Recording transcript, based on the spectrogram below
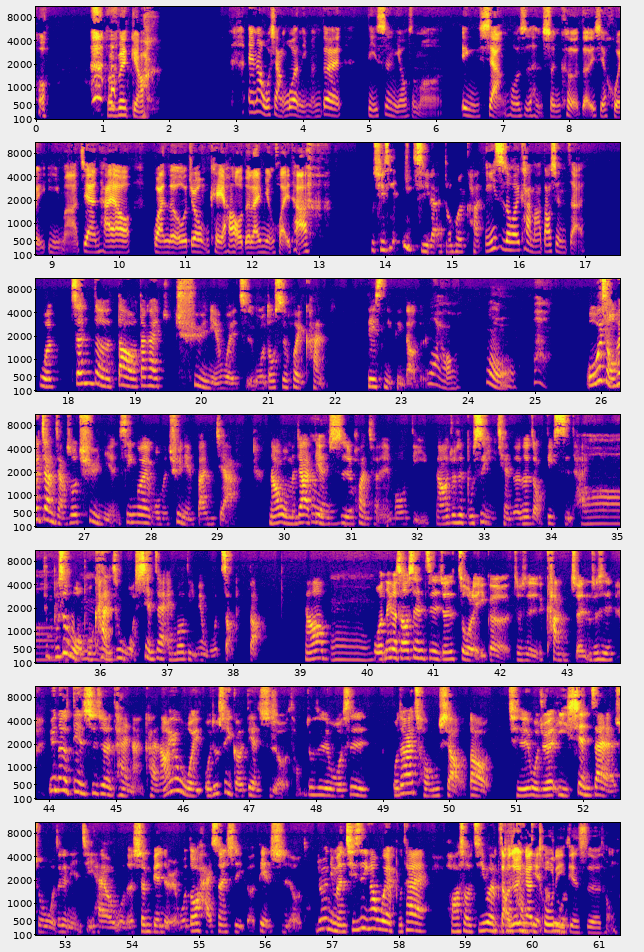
会被屌。哎，那我想问你们对迪士尼有什么印象，或者是很深刻的一些回忆吗？既然他要关了，我觉得我们可以好好的来缅怀他。我其实一直以来都会看，你一直都会看吗？到现在，我真的到大概去年为止，我都是会看 Disney 频道的人。哇哦，哦哇！我为什么会这样讲？说去年是因为我们去年搬家，然后我们家的电视换成 MOD，、嗯、然后就是不是以前的那种第四台，哦、就不是我不看，嗯、是我现在 MOD 里面我找不到。然后，嗯，我那个时候甚至就是做了一个就是抗争，就是因为那个电视真的太难看。然后，因为我我就是一个电视儿童，就是我是我大概从小到。其实我觉得以现在来说，我这个年纪还有我的身边的人，我都还算是一个电视儿童。就是你们其实你看，我也不太滑手机，我也早就应该脱离电视儿童。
